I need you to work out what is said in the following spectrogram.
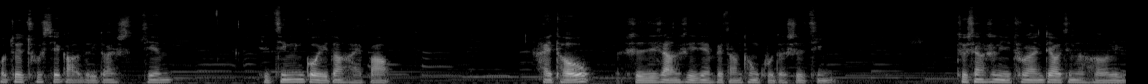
我最初写稿的一段时间，也经历过一段海报。海投实际上是一件非常痛苦的事情，就像是你突然掉进了河里，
